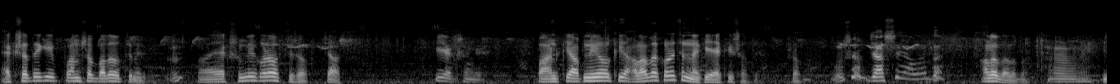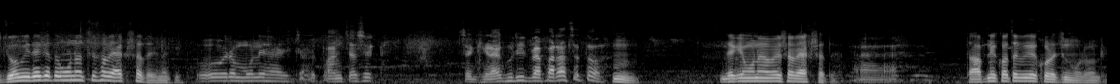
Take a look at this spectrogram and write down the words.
একসাথে কি পান সব বাঁধা হচ্ছে নাকি? মানে একসঙ্গে করা হচ্ছে সব চাষ? কি একসঙ্গে? পান কি আপনিও কি আলাদা করেছেন নাকি একই সাথে সব? ওসব যাচ্ছে আলাদা। আলাদা আলাদা। হ্যাঁ জমি দেখে তো মনে হচ্ছে সব একসাথে নাকি? ও এরকম মনে হয় পান চাষে সে ঘেরাঘুরির ব্যাপার আছে তো। হুম। দেখে মনে হবে সব একসাথে। হ্যাঁ। তা আপনি কত বিঘে করেছেন মোটামুটি?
